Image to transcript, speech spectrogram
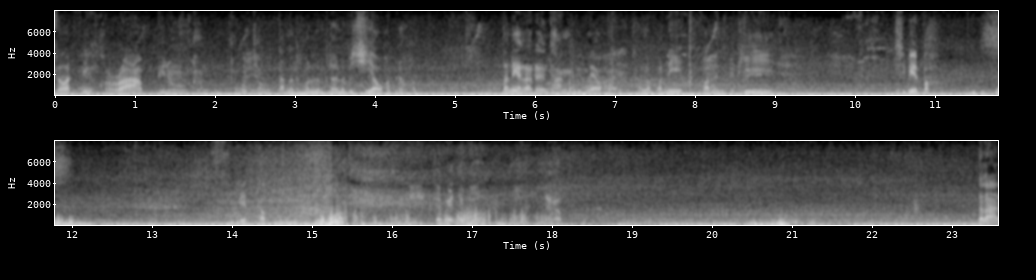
สวัสดีครับพี่น้องครับพวกบช่องตันนันทพลลำเพลินและพี่เชี่ยวครับพี่น้องครับ ตอนนี้เราเดินทางมาถึงแล้วครับสำหรับวันนี้วันที่สิบเอ็ดบ่สิบเอ็ดครับจะเป็นจะมีนะครับตลาด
